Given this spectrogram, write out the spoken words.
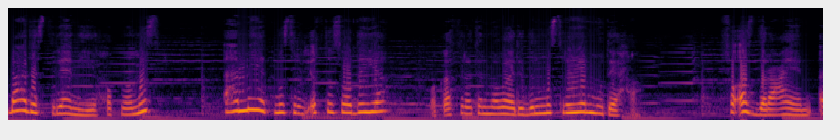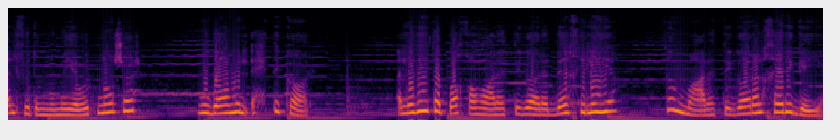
بعد استلامه حكم مصر أهمية مصر الاقتصادية وكثرة الموارد المصرية المتاحة. فأصدر عام 1812 نظام الاحتكار الذي طبقه على التجارة الداخلية ثم على التجارة الخارجية.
